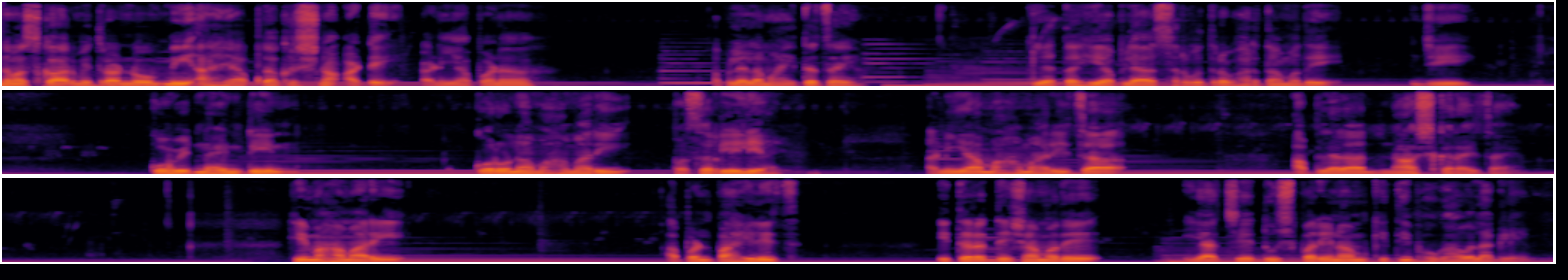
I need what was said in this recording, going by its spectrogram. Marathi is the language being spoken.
नमस्कार मित्रांनो मी आहे आपला कृष्णा आटे आणि आपण आपल्याला माहीतच आहे की आता ही आपल्या सर्वत्र भारतामध्ये जी कोविड नाईन्टीन कोरोना महामारी पसरलेली आहे आणि या महामारीचा आपल्याला नाश करायचा आहे ही महामारी आपण पाहिलीच इतर देशामध्ये याचे दुष्परिणाम किती भोगावं लागले?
